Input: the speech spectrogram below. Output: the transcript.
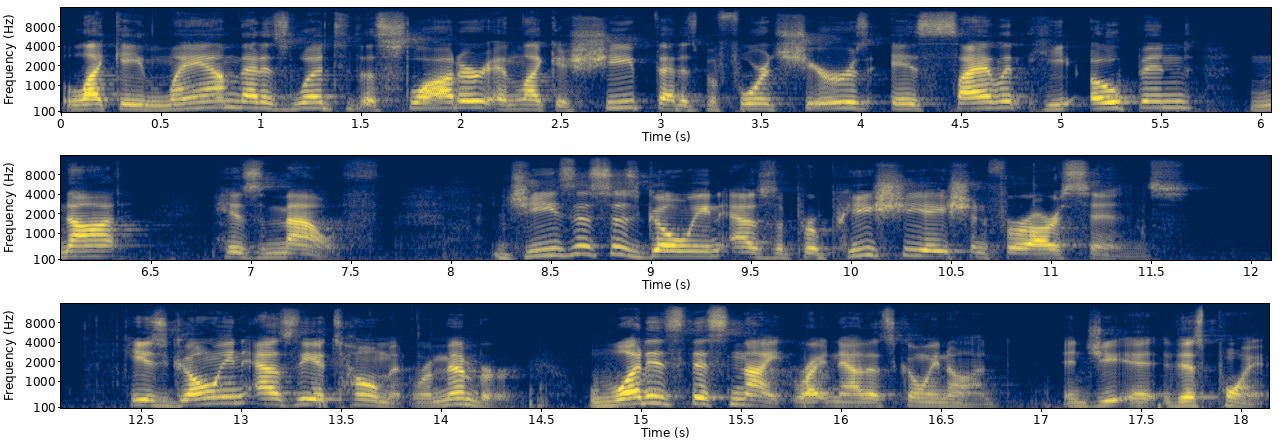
Like a lamb that is led to the slaughter, and like a sheep that is before its shearers is silent, he opened not his mouth. Jesus is going as the propitiation for our sins. He is going as the atonement. Remember, what is this night right now that's going on? in G- at this point?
